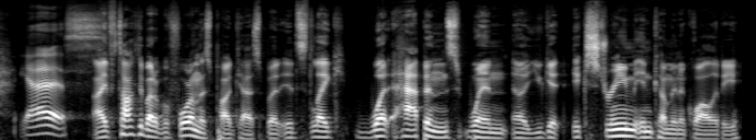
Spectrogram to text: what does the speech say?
yes. I've talked about it before on this podcast, but it's like what happens when uh, you get extreme income inequality.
